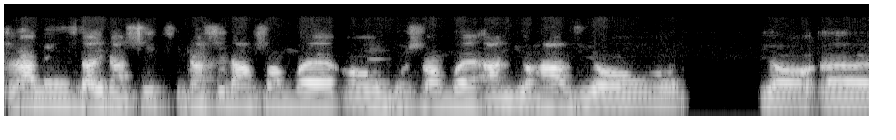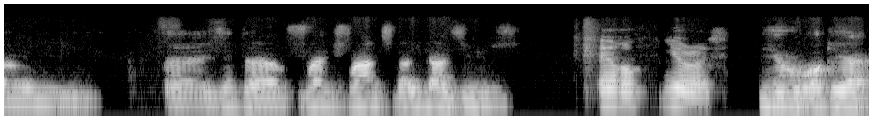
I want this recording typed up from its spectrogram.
So that means that you can sit, you can sit down somewhere or go somewhere and you have your your um uh, is it uh, French francs that you guys use? Euro, euros. Euro, okay, yeah.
